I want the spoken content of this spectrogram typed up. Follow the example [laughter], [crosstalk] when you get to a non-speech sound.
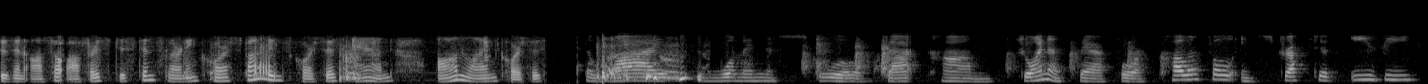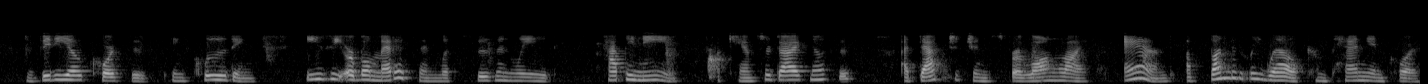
Susun also offers distance learning correspondence courses and online courses. The wisewomanschool.com. Join us there for colorful, instructive, easy video courses, including Easy Herbal Medicine with Susun Weed, Happy Knees, a cancer diagnosis, adaptogens for long life, and Abundantly Well companion course.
